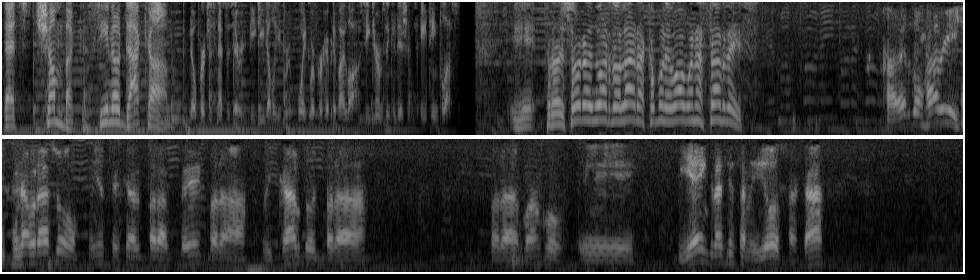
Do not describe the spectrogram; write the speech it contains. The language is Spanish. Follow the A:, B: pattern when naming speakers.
A: That's chumbacasino.com.
B: No purchase necessary. BGW. Void were prohibited by law. See terms and conditions. 18 plus.
C: Eh, profesor Eduardo Lara, ¿cómo le va? Buenas tardes.
D: A ver, don Javi, un abrazo muy especial para usted, para Ricardo y para, para Juanjo. Eh, bien, gracias a mi Dios, acá.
